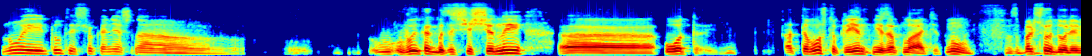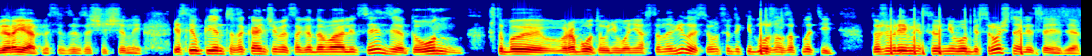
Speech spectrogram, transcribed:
Ну и тут еще, конечно, вы как бы защищены э, от, от того, что клиент не заплатит. Ну, с большой долей вероятности защищены. Если у клиента заканчивается годовая лицензия, то он, чтобы работа у него не остановилась, он все-таки должен заплатить. В то же время, если у него бессрочная лицензия,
